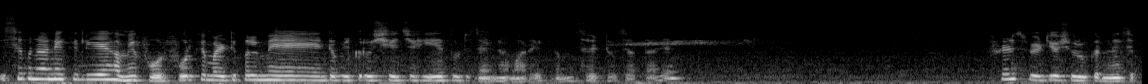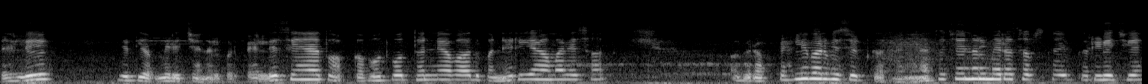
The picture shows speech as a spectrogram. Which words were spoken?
इसे बनाने के लिए हमें फोर फोर के मल्टीपल में डबल क्रोशिया चाहिए तो डिज़ाइन हमारा एकदम सेट हो जाता है। फ्रेंड्स वीडियो शुरू करने से पहले यदि आप मेरे चैनल पर पहले से हैं तो आपका बहुत बहुत धन्यवाद। बने रहिए हमारे साथ। अगर आप पहली बार विज़िट कर रहे हैं तो चैनल मेरा सब्सक्राइब कर लीजिए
